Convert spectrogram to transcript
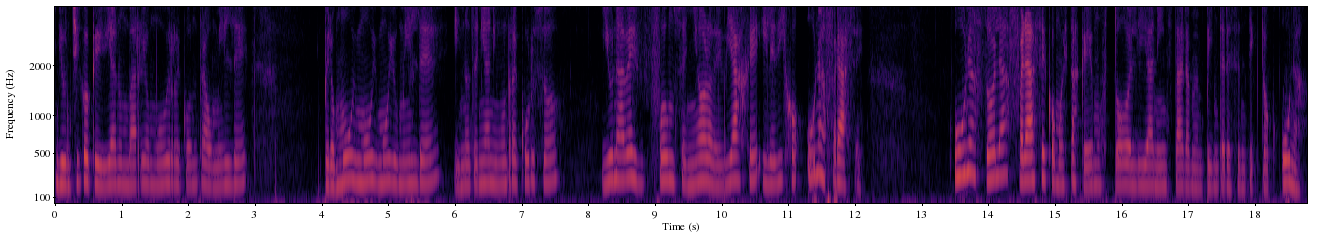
de un chico que vivía en un barrio muy recontra humilde, pero muy, muy, muy humilde y no tenía ningún recurso. Y una vez fue un señor de viaje y le dijo una frase. Una sola frase como estas que vemos todo el día en Instagram, en Pinterest, en TikTok. Una.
